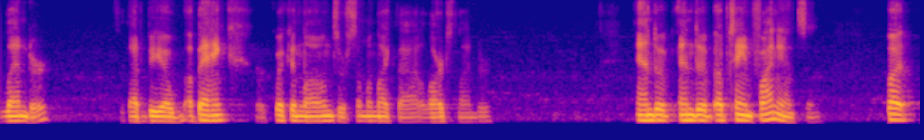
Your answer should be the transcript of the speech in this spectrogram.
lender. So that'd be a, a bank or Quicken Loans or someone like that, a large lender, and to, and to obtain financing. But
